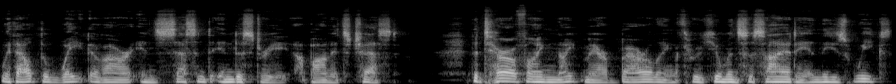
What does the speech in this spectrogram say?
without the weight of our incessant industry upon its chest. The terrifying nightmare barreling through human society in these weeks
